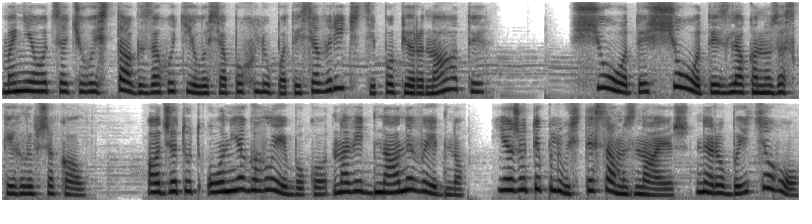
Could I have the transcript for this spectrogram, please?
мені оце чогось так захотілося похлюпатися в річці, попірнати. Що ти, що ти? злякано заскиглив шакал. Адже тут он як глибоко, навіть дна не видно. Я ж утеплюсь, ти сам знаєш, не роби цього.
